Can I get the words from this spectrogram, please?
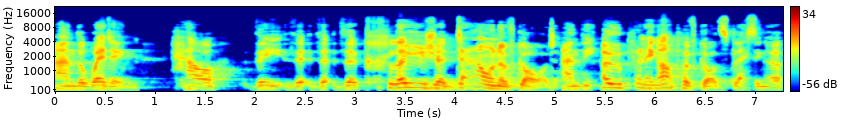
and the wedding, how the, the, the, closure down of God and the opening up of God's blessing are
